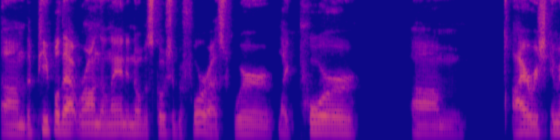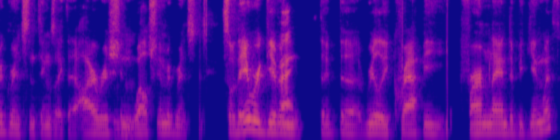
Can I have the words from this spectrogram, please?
um the people that were on the land in Nova Scotia before us were like poor um Irish immigrants and things like that, Irish mm-hmm. and Welsh immigrants. So they were given right. the, the really crappy farmland to begin with.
